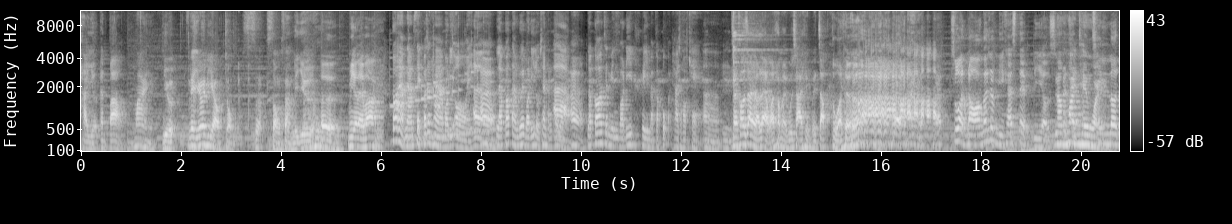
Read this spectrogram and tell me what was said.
ทาเยอะกันเปล่า ไม่ เยอะ layer เดียวจบสองสาม layer เออ มีอะไรบ้าง ก็อาบน้ำเสร็จก็จะทา body oil เออแล้วก็ตามด้วย body lotion ทั้งตัวอ่าเออ แล้วก็จะเป็น body cream แบบกระปุกอะทาเฉพาะแขนเออมฉันเข้าใจแล้วแหละว่าทำไมผู้ชายถึงไปจับตัวเธอ ส่วนน้องก็จะมีแค่ step เดียว ซึ่งเป็นน้ำมันมวย ที่เลิศ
